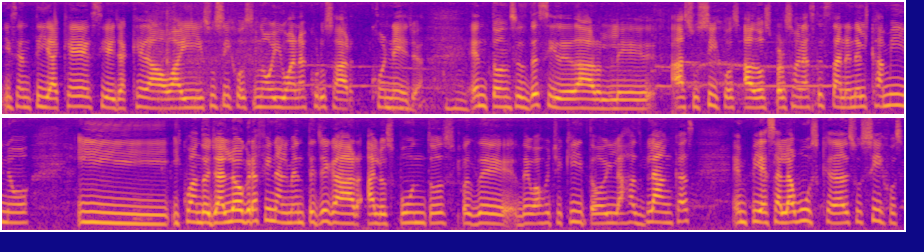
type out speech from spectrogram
y sentía que si ella quedaba ahí sus hijos no iban a cruzar con ella. Entonces decide darle a sus hijos a dos personas que están en el camino y, cuando ya logra finalmente llegar a los puntos pues, de, de, Bajo Chiquito y Lajas Blancas, empieza la búsqueda de sus hijos.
